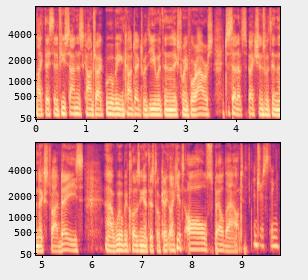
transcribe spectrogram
like they said, if you sign this contract, we will be in contact with you within the next 24 hours to set up inspections within the next five days. Uh, we'll be closing at this location. Like it's all spelled out, Interesting.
